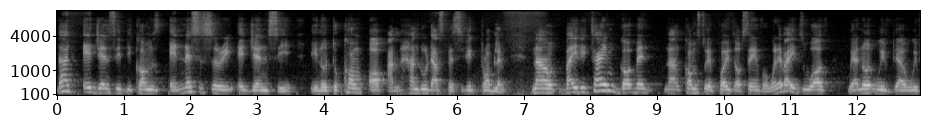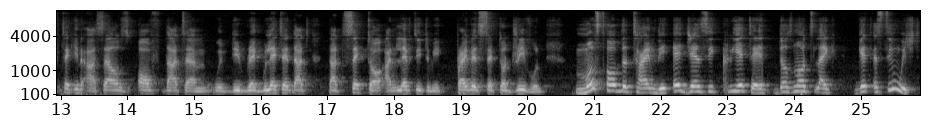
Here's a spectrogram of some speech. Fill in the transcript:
that agency becomes a necessary agency, you know, to come up and handle that specific problem. Now, by the time government now comes to a point of saying, for whatever it's worth, we are not we've uh, we've taken ourselves off that um, we've deregulated that that sector and left it to be private sector driven. Most of the time the agency created does not like get extinguished.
